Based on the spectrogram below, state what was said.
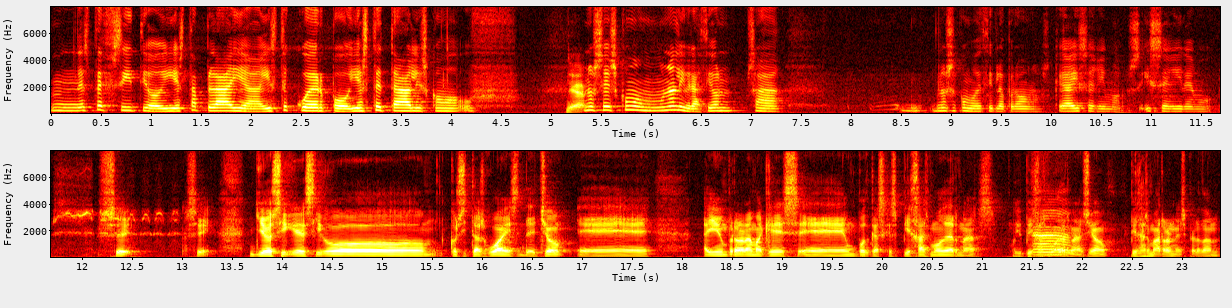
mm, este sitio, y esta playa, y este cuerpo, y este tal, y es como. uf, Ya. No sé, es como una liberación. O sea, no sé cómo decirlo, pero vamos, que ahí seguimos y seguiremos. Sí, sí. Yo sí que sigo cositas guays. De hecho, eh, hay un programa que es eh, un podcast que es Pijas Modernas. Uy, Pijas Ah. Modernas, yo. Pijas Marrones, perdón.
